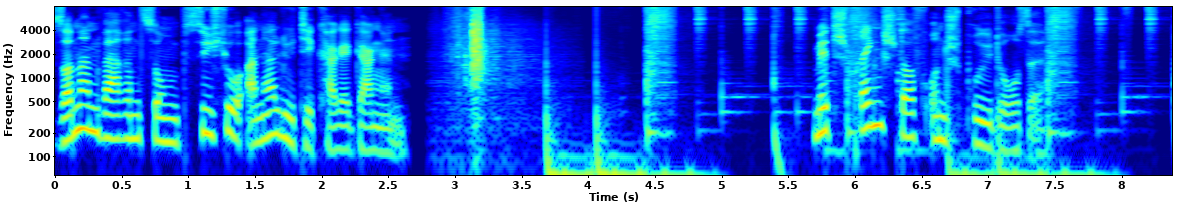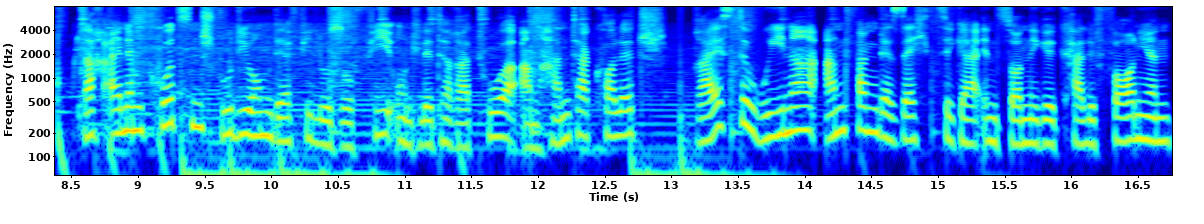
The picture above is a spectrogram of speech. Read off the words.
sondern waren zum Psychoanalytiker gegangen. Mit Sprengstoff und Sprühdose. Nach einem kurzen Studium der Philosophie und Literatur am Hunter College reiste Wiener Anfang der 60er ins sonnige Kalifornien,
